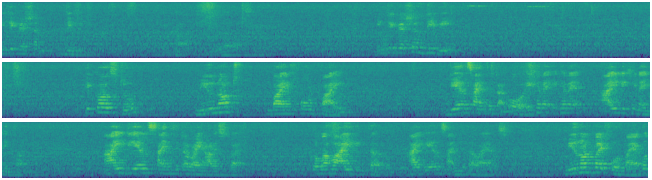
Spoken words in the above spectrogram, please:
Integration dB integration dv equals to mu naught by 4 pi dl sin theta. ও এখানে এখানে i লিখি নাই কিন্তু i dl sin theta by r square প্রবাহ i লিখতে হবে। I dl sin theta by r square mu naught by 4 pi এখন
